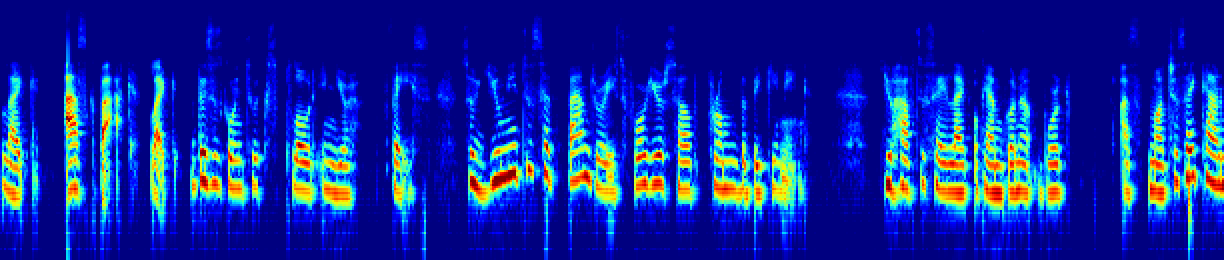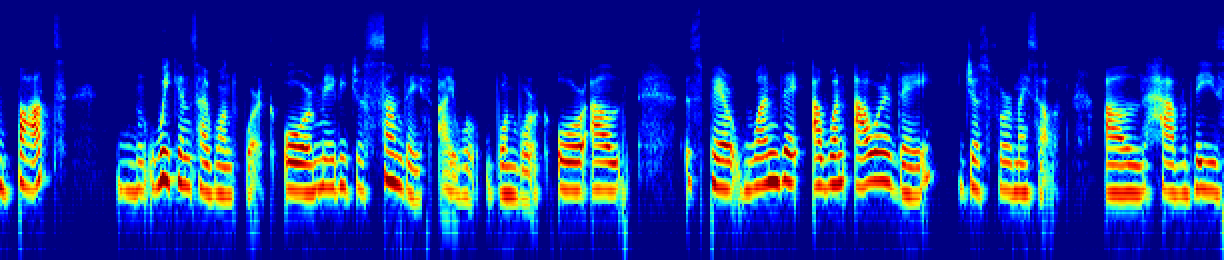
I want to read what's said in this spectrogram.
like ask back. Like this is going to explode in your face. So you need to set boundaries for yourself from the beginning. You have to say, like, okay, I'm gonna work as much as I can, but weekends I won't work, or maybe just Sundays I won't work, or I'll spare one day, uh, one hour a day just for myself. I'll have this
